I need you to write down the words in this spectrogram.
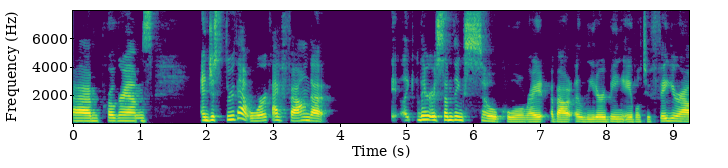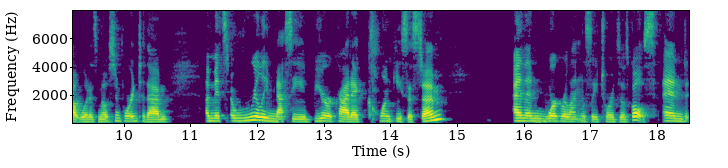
um, programs and just through that work i found that it, like there is something so cool right about a leader being able to figure out what is most important to them amidst a really messy bureaucratic clunky system and then work relentlessly towards those goals. And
